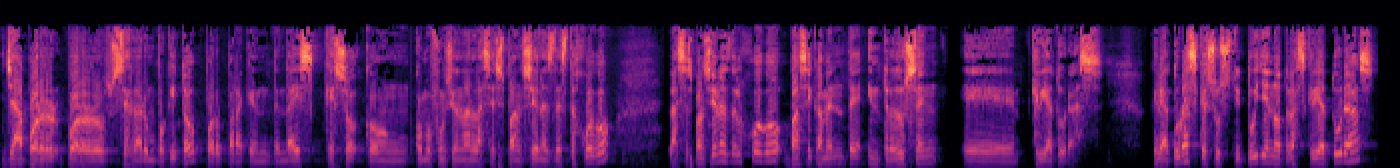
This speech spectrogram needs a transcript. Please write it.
Ya por, por cerrar un poquito, por, para que entendáis so- con, cómo funcionan las expansiones de este juego, las expansiones del juego básicamente introducen eh, criaturas. Criaturas que sustituyen otras criaturas,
